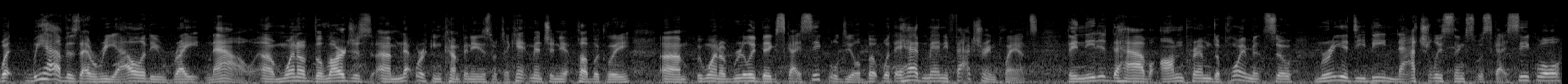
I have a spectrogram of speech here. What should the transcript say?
What we have is a reality right now. Um, one of the largest um, networking companies, which I can't mention yet publicly, um, we won a really big SkySQL deal, but what they had manufacturing plants. They needed to have on-prem deployments, so MariaDB naturally syncs with SkySQL.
